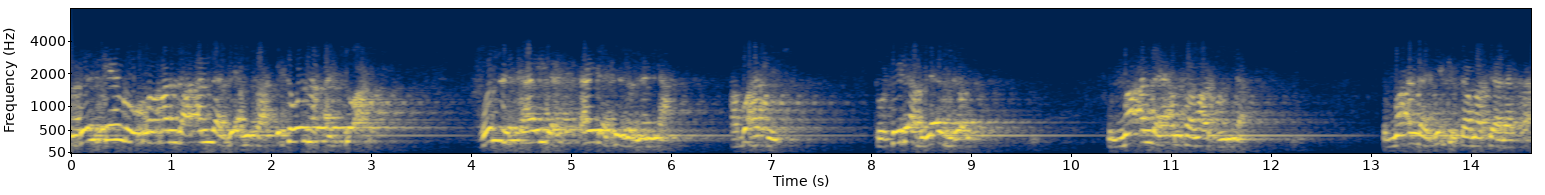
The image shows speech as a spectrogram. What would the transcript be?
idan kai roƙon Allah Allah zai amsa. Ita wannan addu'a wannan ka'ida ka'ida ce zannaniya abu haka yake. To sai dai abu ya yi da imma Allah ya amsa ma a duniya. Imma Allah ya kirta ma sai alaka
